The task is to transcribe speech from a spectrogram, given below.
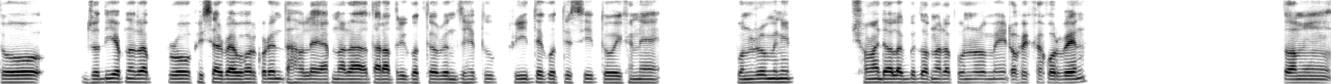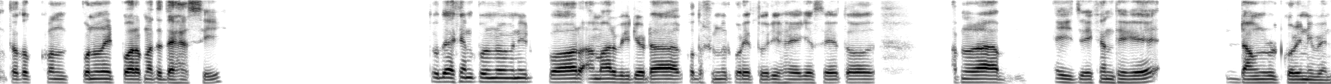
তো যদি আপনারা প্রো ফিচার ব্যবহার করেন তাহলে আপনারা তাড়াতাড়ি করতে পারবেন। যেহেতু ফ্রিতে করতেছি তো এখানে ১৫ মিনিট সময় দেওয়া লাগবে। তো আপনারা ১৫ মিনিট অপেক্ষা করবেন। তো আমি ততক্ষণ ১৫ মিনিট পর আপনাদের দেখাচ্ছি। তো দেখেন ১৫ মিনিট পর আমার ভিডিওটা কত সুন্দর করে তৈরি হয়ে গেছে। তো আপনারা এই যে এখান থেকে ডাউনলোড করে নেবেন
